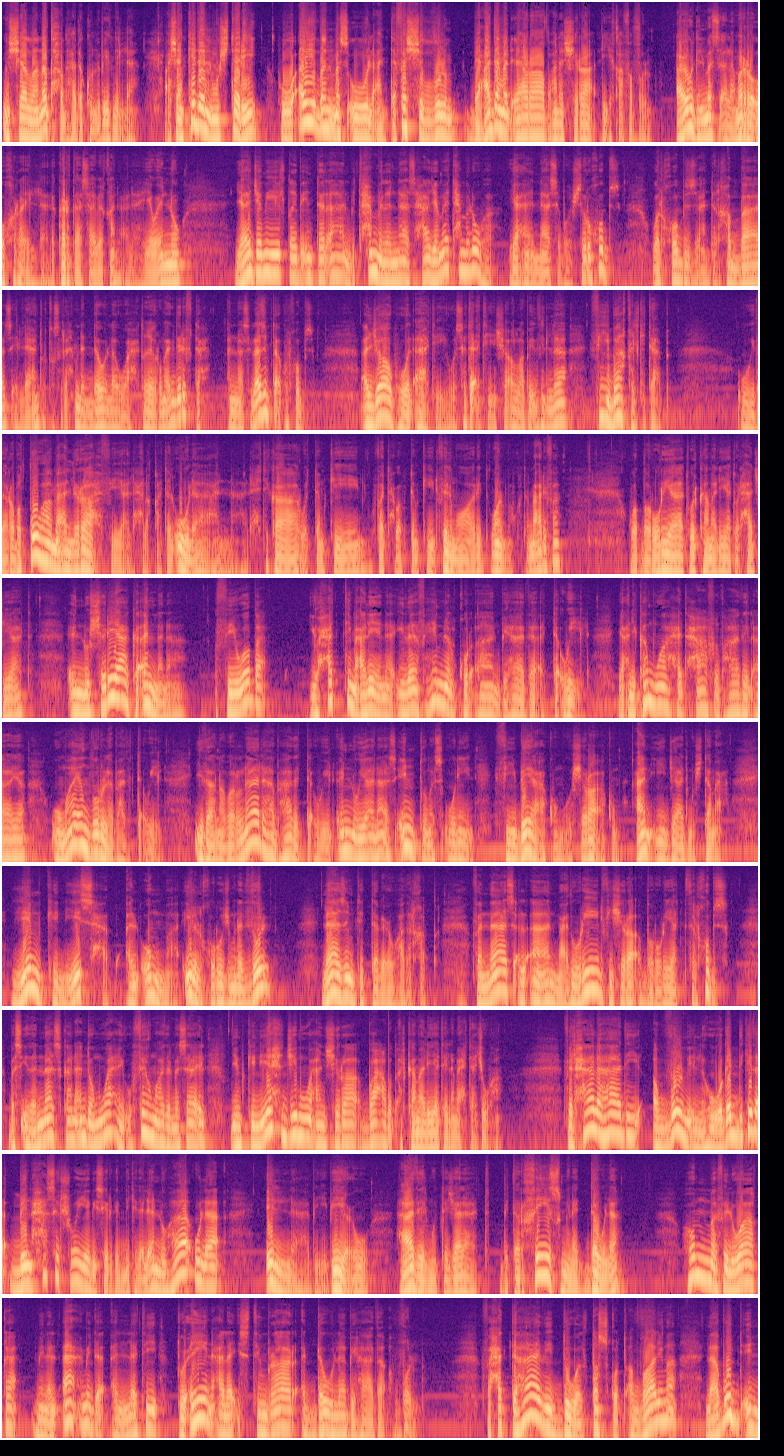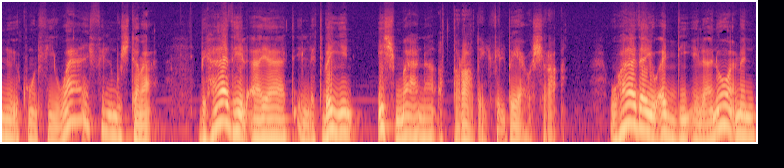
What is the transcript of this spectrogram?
وإن شاء الله ندحض هذا كله بإذن الله. عشان كده المشتري هو أيضا مسؤول عن تفشي الظلم بعدم الإعراض عن الشراء لإيقاف الظلم. أعود المسألة مرة أخرى إلا ذكرتها سابقا ألا هي وأنه يا جميل طيب أنت الآن بتحمل الناس حاجة ما يتحملوها. يعني الناس يبغوا يشتروا خبز والخبز عند الخباز اللي عنده تصريح من الدولة وواحد غيره ما يقدر يفتح. الناس لازم تأكل خبز. الجواب هو الآتي وستأتي إن شاء الله بإذن الله في باقي الكتاب. وإذا ربطوها مع اللي راح في الحلقات الأولى عن الاحتكار والتمكين وفتح باب التمكين في الموارد والموقع المعرفة والضروريات والكماليات والحاجيات أن الشريعة كأننا في وضع يحتم علينا إذا فهمنا القرآن بهذا التأويل. يعني كم واحد حافظ هذه الآية وما ينظر لها بهذا التأويل. إذا نظرنا لها بهذا التأويل أنه يا ناس أنتم مسؤولين في بيعكم وشراءكم عن إيجاد مجتمع. يمكن يسحب الأمة إلى الخروج من الذل؟ لازم تتبعوا هذا الخط. فالناس الآن معذورين في شراء الضروريات مثل الخبز. بس إذا الناس كان عندهم وعي وفهموا هذه المسائل يمكن يحجموا عن شراء بعض الكماليات اللي ما يحتاجوها. في الحالة هذه الظلم اللي هو قد كده بينحسر شوية بيصير قد كده لأنه هؤلاء إلا بيبيعوا هذه المنتجات بترخيص من الدولة هم في الواقع من الأعمدة التي تعين على استمرار الدولة بهذا الظلم. فحتى هذه الدول تسقط الظالمة لابد أنه يكون في وعي في المجتمع بهذه الآيات اللي تبين إيش معنى التراضي في البيع والشراء. وهذا يؤدي إلى نوع من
